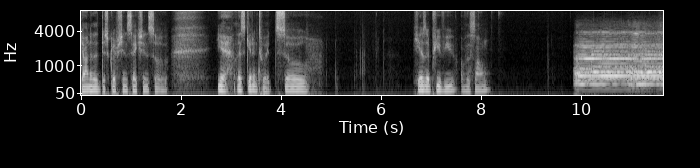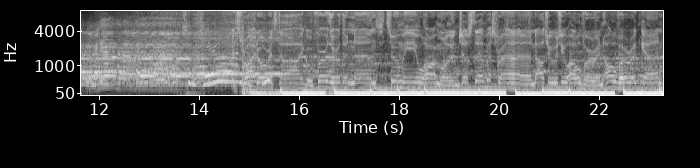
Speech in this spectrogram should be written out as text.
down in the description section. So yeah, let's get into it. So here's a preview of the song. It's right or it's die, go further than. To me, you are more than just a best friend. I'll choose you over and over again.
